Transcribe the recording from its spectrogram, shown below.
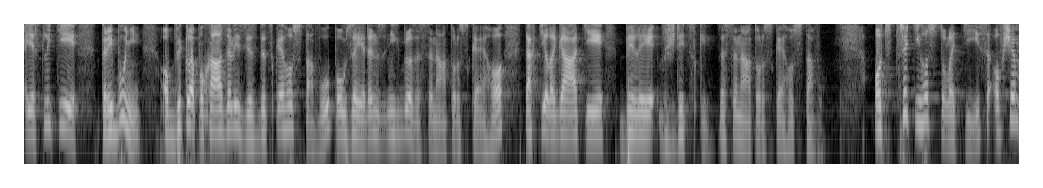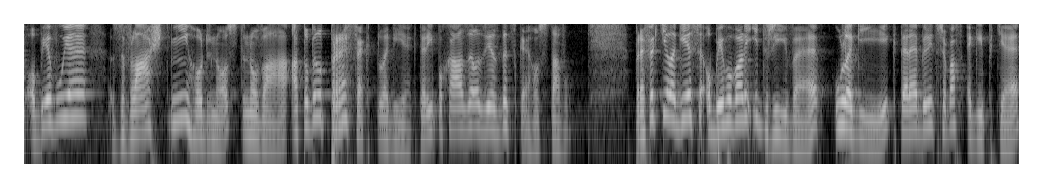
Jestli ti tribuni obvykle pocházeli z jezdeckého stavu, pouze jeden z nich byl ze senátorského, tak ti legáti byli vždycky ze senátorského stavu. Od třetího století se ovšem objevuje zvláštní hodnost nová a to byl prefekt legie, který pocházel z jezdeckého stavu. Prefekti legie se objevovali i dříve u legií, které byly třeba v Egyptě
